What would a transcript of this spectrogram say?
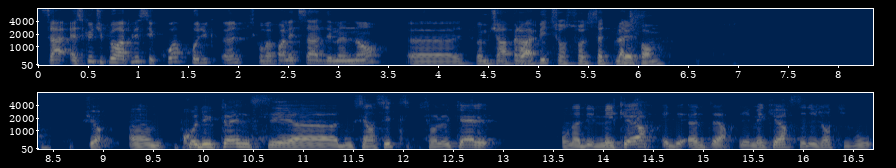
Ça, est-ce que tu peux rappeler c'est quoi Product Hunt? Puisqu'on va parler de ça dès maintenant. Euh, tu vas me faire un rappel rapide sur, sur, cette plateforme? Sure. Product Hunt, c'est donc c'est un site sur lequel on a des makers et des hunters. Les makers, c'est les gens qui vont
